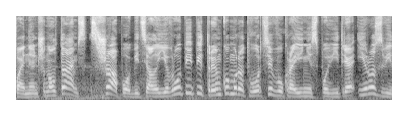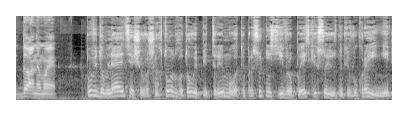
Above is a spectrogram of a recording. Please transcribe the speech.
Financial Times США пообіцяли Європі підтримку миротворців в Україні з повітря і розвідданими. Повідомляється, що Вашингтон готовий підтримувати присутність європейських союзників в Україні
